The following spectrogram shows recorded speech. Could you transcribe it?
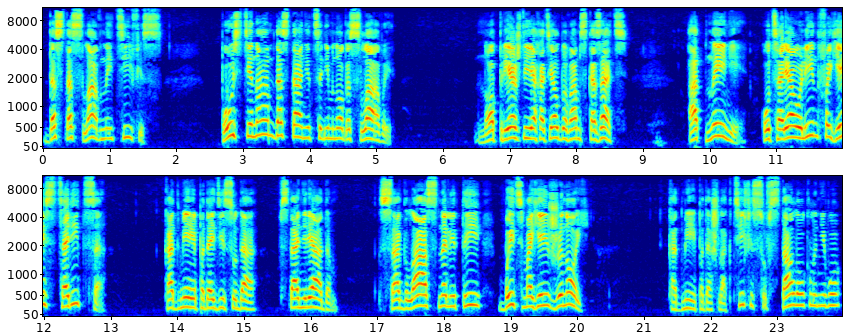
достославный Тифис. Пусть и нам достанется немного славы. Но прежде я хотел бы вам сказать, отныне у царя Олинфа есть царица. Кадмея, подойди сюда. Встань рядом. Согласна ли ты быть моей женой? Кадмея подошла к Тифису, встала около него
